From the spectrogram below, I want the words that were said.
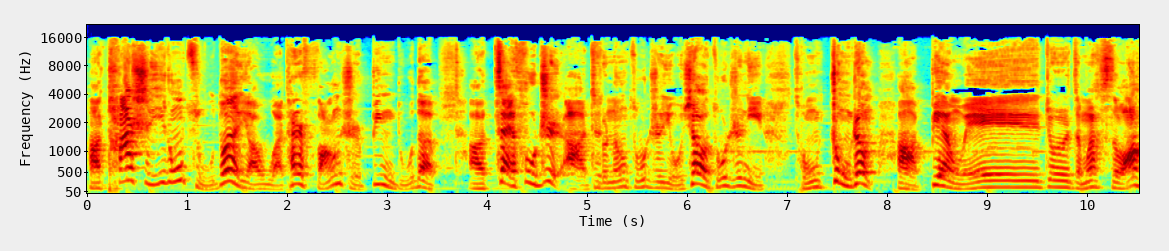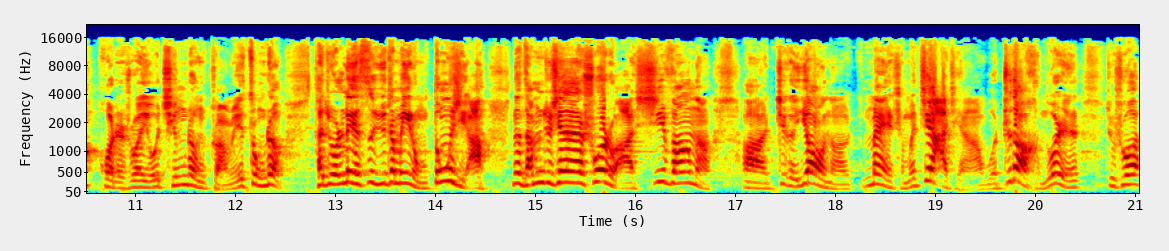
啊，它是一种阻断药物啊，它是防止病毒的啊再复制啊，这就能阻止有效阻止你从重症啊变为就是怎么死亡，或者说由轻症转为重症，它就是类似于这么一种东西啊。那咱们就先来说说啊，西方呢啊这个药呢卖什么价钱啊？我知道很多人就说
